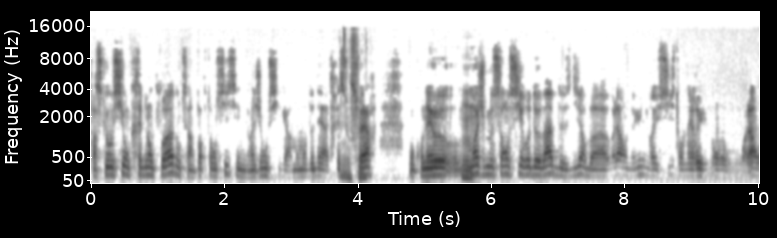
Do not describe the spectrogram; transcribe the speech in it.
parce que aussi on crée de l'emploi, donc c'est important aussi. C'est une région aussi qui à un moment donné a très souffert. Donc on est, euh, Mm. moi je me sens aussi redevable de se dire bah voilà on a eu une réussite, on a réu- on- voilà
